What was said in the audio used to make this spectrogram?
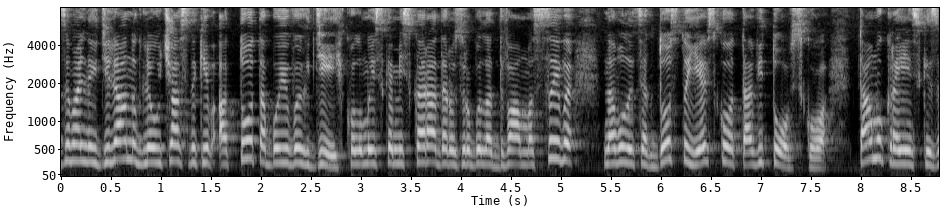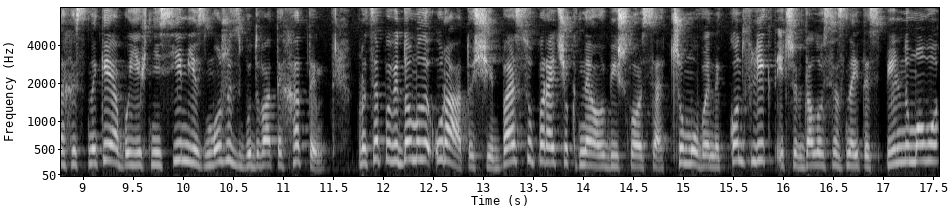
земельних ділянок для учасників АТО та бойових дій. Коломийська міська рада розробила два масиви на вулицях Достоєвського та Вітовського. Там українські захисники або їхні сім'ї зможуть збудувати хати. Про це повідомили у ратуші. Без суперечок не обійшлося. Чому виник конфлікт і чи вдалося знайти спільну мову,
